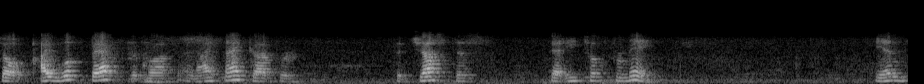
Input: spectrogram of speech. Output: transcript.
So I look back to the cross and I thank God for the justice that he took for me. In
